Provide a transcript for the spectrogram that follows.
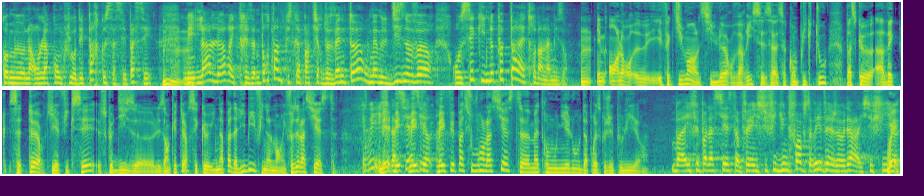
comme on l'a conclu au départ, que ça s'est passé. Mhm, mhm. Mais là, l'heure est très importante, puisqu'à partir de 20 h ou même de 19 h on sait qu'il ne peut pas être dans la maison. Alors euh, effectivement, si l'heure varie, ça, ça, complique tout parce que avec cette heure qui est fixée, ce que disent euh, les enquêteurs, c'est qu'il n'a pas d'alibi finalement. Il faisait la sieste. oui, il mais, fait la sieste. Mais il, fait, pas souvent la sieste, euh, maître Mounielou, d'après ce que j'ai pu lire. Bah, il fait pas la sieste. Enfin, il suffit d'une fois, vous savez. je veux dire, il suffit. Ouais,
